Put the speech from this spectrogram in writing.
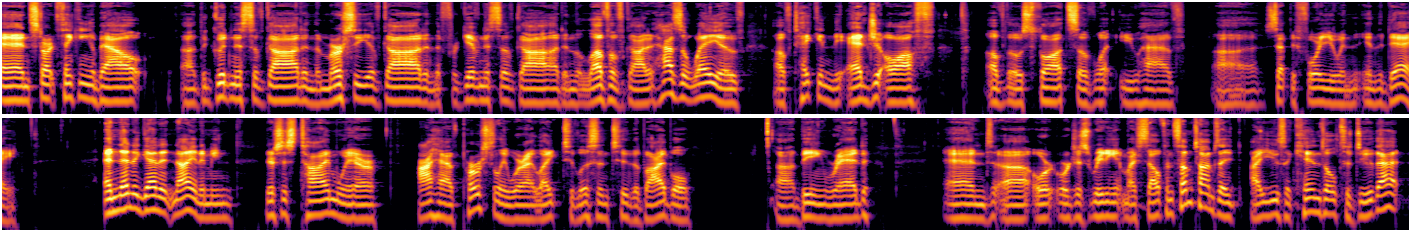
and start thinking about uh, the goodness of god and the mercy of god and the forgiveness of god and the love of god it has a way of of taking the edge off of those thoughts of what you have uh, set before you in in the day. And then again at night i mean there's this time where i have personally where i like to listen to the bible uh, being read and uh, or or just reading it myself. And sometimes I I use a Kindle to do that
